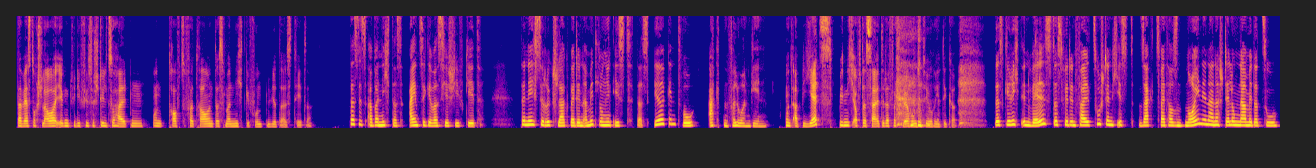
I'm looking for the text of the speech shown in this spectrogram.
Da wäre es doch schlauer, irgendwie die Füße stillzuhalten und darauf zu vertrauen, dass man nicht gefunden wird als Täter. Das ist aber nicht das Einzige, was hier schief geht. Der nächste Rückschlag bei den Ermittlungen ist, dass irgendwo Akten verloren gehen. Und ab jetzt bin ich auf der Seite der Verschwörungstheoretiker. Das Gericht in Wels, das für den Fall zuständig ist, sagt 2009 in einer Stellungnahme dazu,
